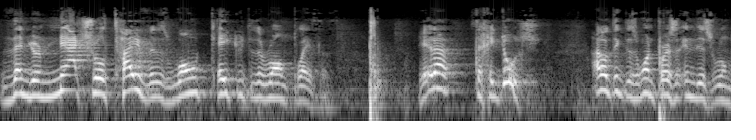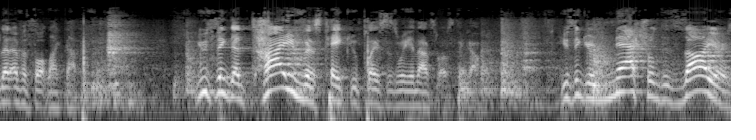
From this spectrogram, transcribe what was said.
then your natural taivas won't take you to the wrong places. You hear that? It's a chidush. I don't think there's one person in this room that ever thought like that. You think that taivas take you places where you're not supposed to go. You think your natural desires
